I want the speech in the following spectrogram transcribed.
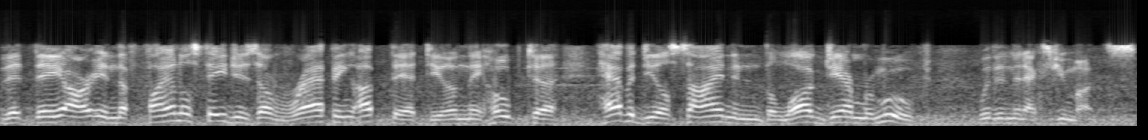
that they are in the final stages of wrapping up that deal, and they hope to have a deal signed and the logjam removed within the next few months.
